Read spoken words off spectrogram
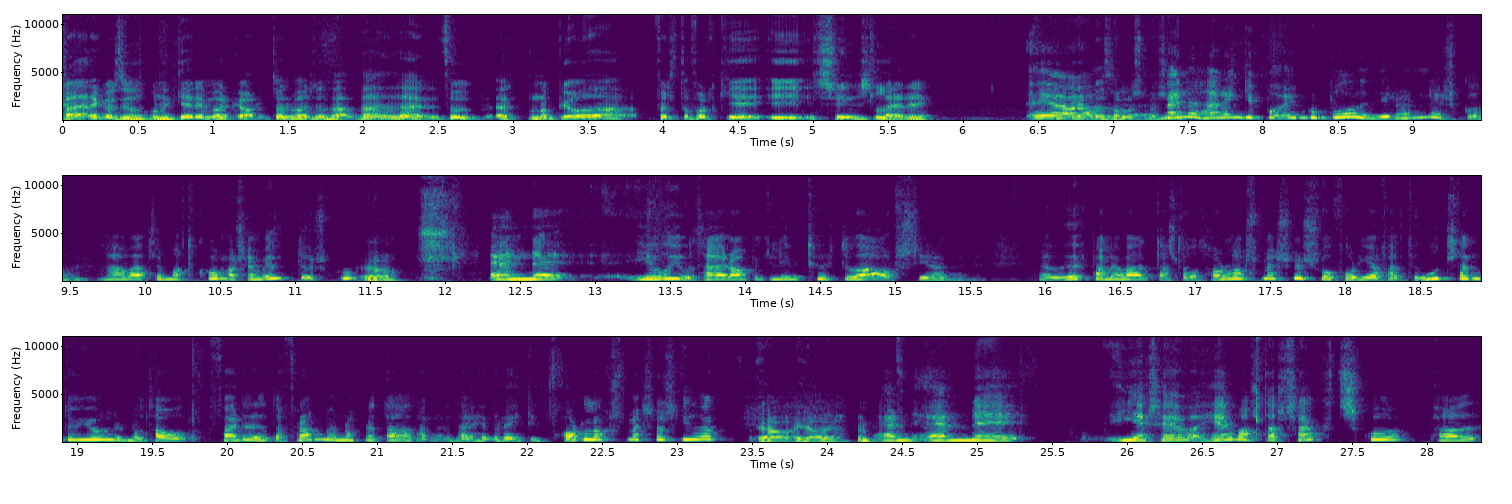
það er eitthvað sem þú ert búin að gera í mörg ár. Tölum við um það, það, það er, þú ert búin að bjóða fullt af fólki í sínslæri já, kringum Þorláksmessu. nei, nei, það er engin, engin bóðið í rauninni sko. Það var allir mátt koma sem vildur sko. Já, En eh, jú, það er ábyggilega yfir 20 ár síðan uppalega var þetta alltaf á þorláksmessu, svo fór ég að fara til útlandu jólun og þá færði þetta fram með nokkra dag þannig að það hefur heitið forláksmessa síðan. Já, já, já. en, en eh, ég hef, hef alltaf sagt sko að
